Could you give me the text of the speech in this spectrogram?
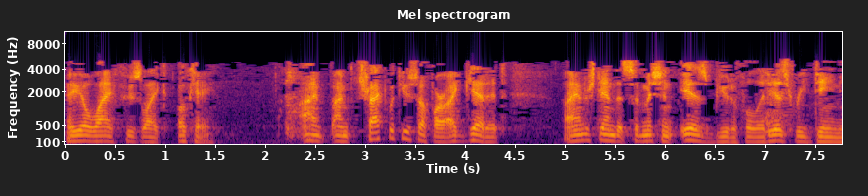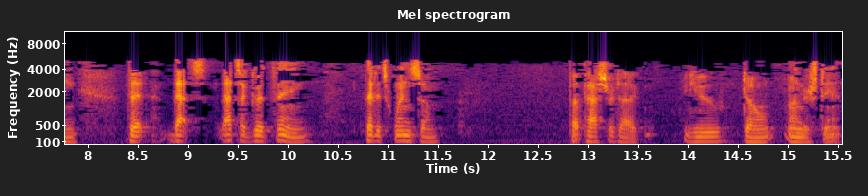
maybe a wife who's like, okay, I'm, I'm tracked with you so far. I get it. I understand that submission is beautiful. It is redeeming. That that's that's a good thing. That it's winsome. But Pastor Doug, you don't understand.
